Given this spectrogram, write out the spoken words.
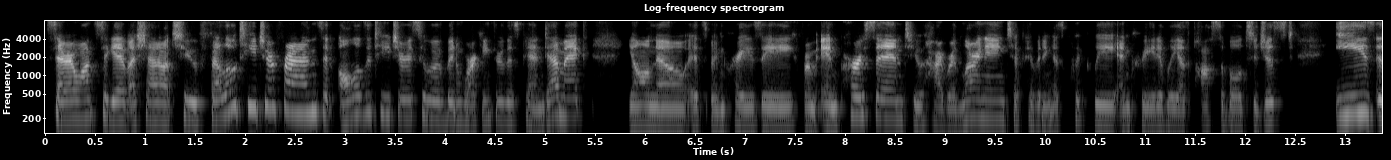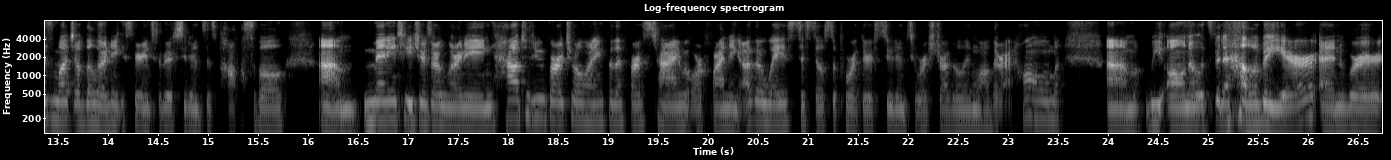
Sarah wants to give a shout out to fellow teacher friends and all of the teachers who have been working through this pandemic. Y'all know it's been crazy from in person to hybrid learning to pivoting as quickly and creatively as possible to just ease as much of the learning experience for their students as possible. Um, many teachers are learning how to do virtual learning for the first time or finding other ways to still support their students who are struggling while they're at home. Um, we all know it's been a hell of a year and we're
